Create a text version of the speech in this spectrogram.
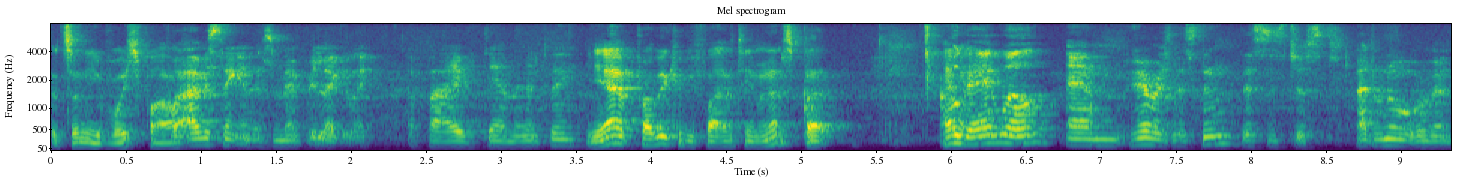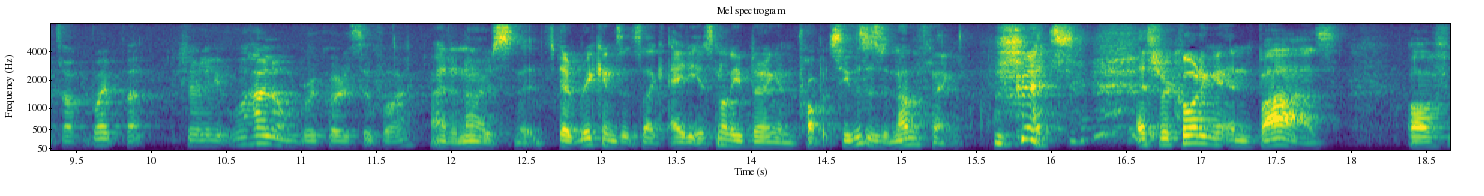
it's only a voice file. Well, I was thinking this might be like like a five ten minute thing. Yeah, probably could be five ten minutes, but. Okay, well, um, whoever's listening, this is just I don't know what we're going to talk about, but surely, well, how long have we recorded so far? I don't know. It's, it, it reckons it's like eighty. It's not even doing it in proper. See, this is another thing. it's it's recording it in bars of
